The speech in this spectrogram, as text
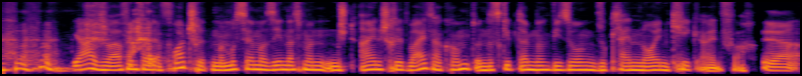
ja, also auf jeden Fall der Fortschritt. Man muss ja immer sehen, dass man einen Schritt weiterkommt und das gibt einem irgendwie so einen so kleinen neuen Kick einfach. Ja,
